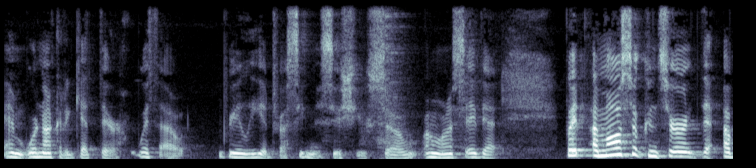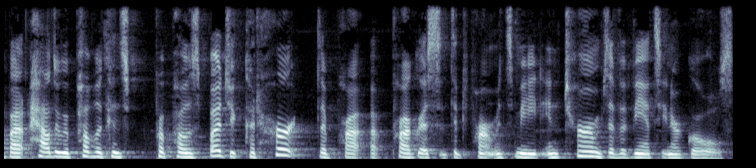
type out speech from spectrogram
and we're not going to get there without really addressing this issue. So I want to say that. But I'm also concerned about how the Republicans proposed budget could hurt the pro- uh, progress that the department's made in terms of advancing our goals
